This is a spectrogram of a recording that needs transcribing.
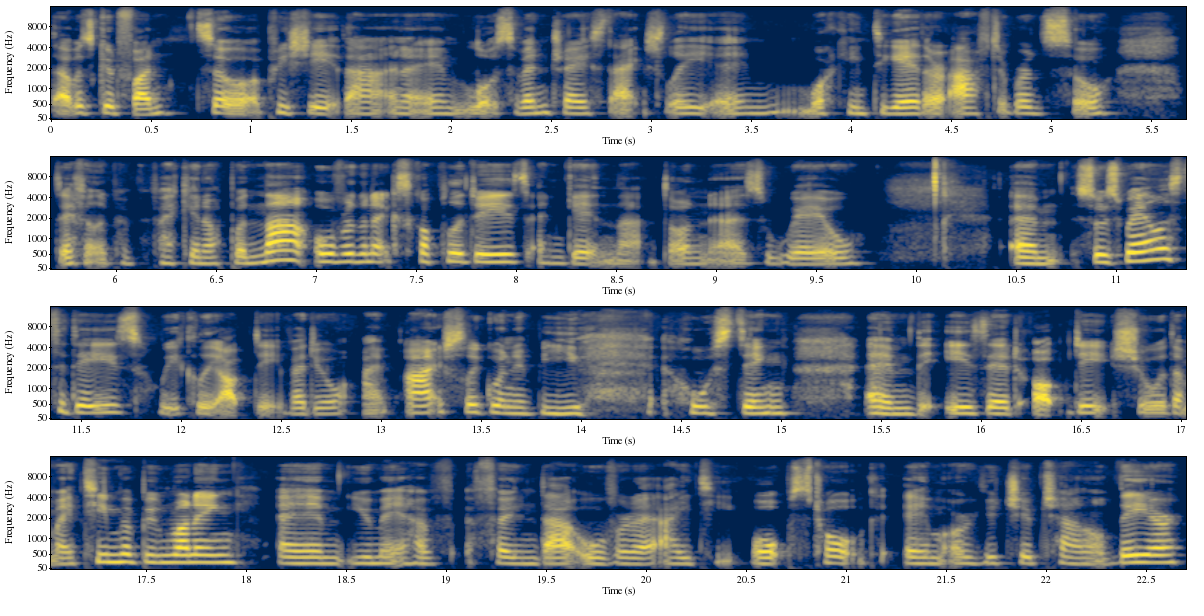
that was good fun. So I appreciate that and lots of interest actually in working together afterwards. So definitely picking up on that over the next couple of days and getting that done as well. Um, so as well as today's weekly update video, I'm actually going to be hosting um, the AZ update show that my team have been running. Um, you may have found that over at IT Ops Talk, um, our YouTube channel there.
